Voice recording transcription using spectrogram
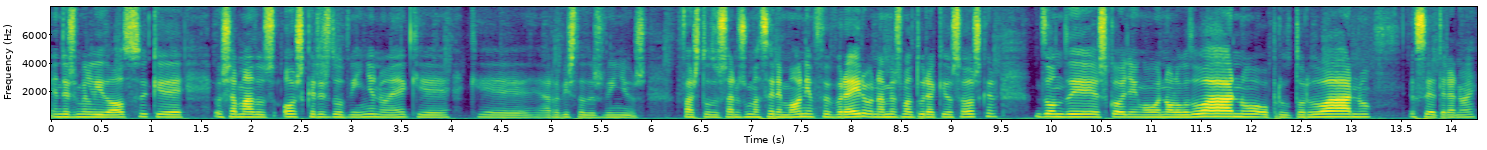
em 2012, que os chamados Oscars do Vinho, não é? Que, que a revista dos vinhos faz todos os anos uma cerimónia em fevereiro, na mesma altura que os Oscars, onde escolhem o enólogo do ano, o produtor do ano, etc. Não é?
